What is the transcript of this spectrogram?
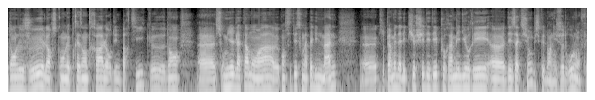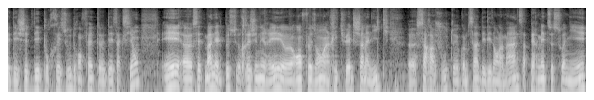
dans le jeu, lorsqu'on le présentera lors d'une partie, que dans, au milieu de la table on va constituer ce qu'on appelle une manne. Euh, qui permet d'aller piocher des dés pour améliorer euh, des actions, puisque dans les jeux de rôle, on fait des jets de dés pour résoudre en fait euh, des actions. Et cette manne, elle peut se régénérer en faisant un rituel chamanique. ça rajoute comme ça des dés dans la manne, ça permet de se soigner.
